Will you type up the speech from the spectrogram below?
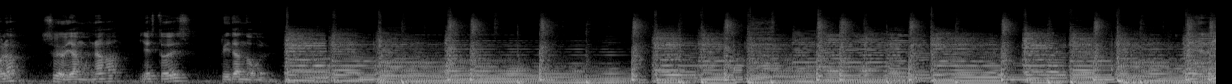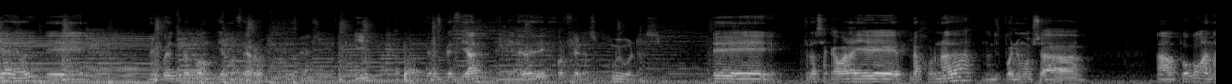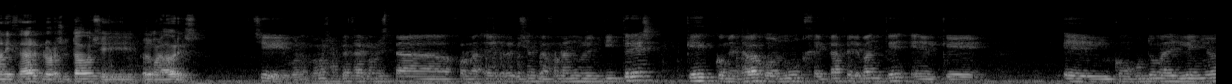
Hola, soy Ollán Buenaga y esto es Gritando Gol. En el día de hoy eh, me encuentro con Guillermo Cerro y la colaboración especial en el día de hoy de Jorge Eras. Muy buenas. Eh, tras acabar ayer la jornada, nos disponemos a, a un poco analizar los resultados y los goleadores. Sí, bueno, vamos a empezar con esta jornada, eh, revisión de la jornada número 23, que comenzaba con un Getafe Levante en el que el conjunto madrileño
